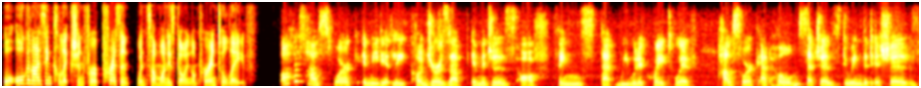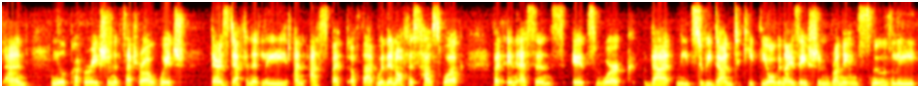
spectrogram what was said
or organising collection for a present when someone is going on parental leave. Office housework immediately conjures up images of things that we would equate with housework at home, such as doing the dishes and meal preparation, etc., which there's definitely an aspect of that within office housework. But in essence, it's work that needs to be done to keep the organization running smoothly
